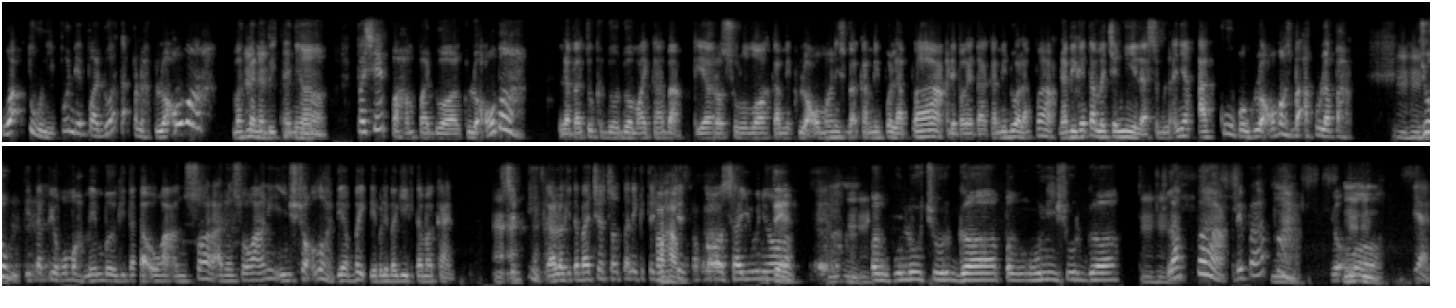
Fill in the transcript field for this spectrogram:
waktu ni pun depa dua tak pernah keluar rumah. Maka Mhm. Nabi tanya, "Pasal apa hampa dua keluar rumah?" Lepas tu kedua-dua mereka abang, "Ya Rasulullah, kami keluar rumah ni sebab kami pun lapar." Dia kata, "Kami dua lapar." Nabi kata macam ni lah, sebenarnya aku pun keluar rumah sebab aku lapar. Mhm. Jom kita pergi rumah member kita orang Ansar ada seorang ni insya-Allah dia baik dia boleh bagi kita makan. Ah, ah. Sedih kalau kita baca cerita ni kita jumpa Allah sayunya Betul. Mhm. penghulu syurga, penghuni syurga, Mhm. lapar, depa lapar. Ya Hmm. Allah. Sian.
